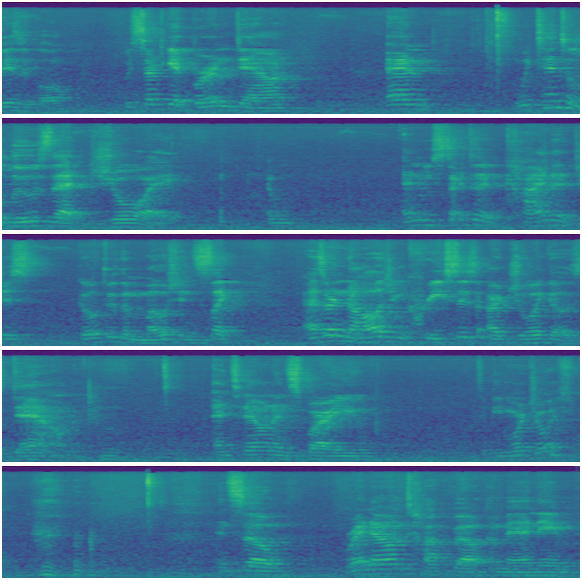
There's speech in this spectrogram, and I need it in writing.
physical, we start to get burdened down, and we tend to lose that joy, and we start to kind of just go through the motions. It's like as our knowledge increases, our joy goes down. Hmm. And today I want to inspire you to be more joyful. and so, right now I want to talk about a man named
